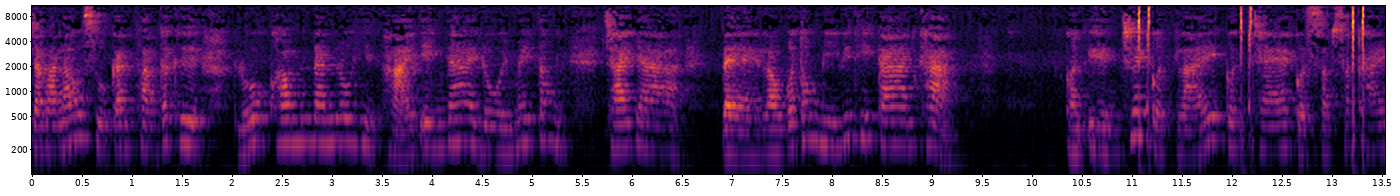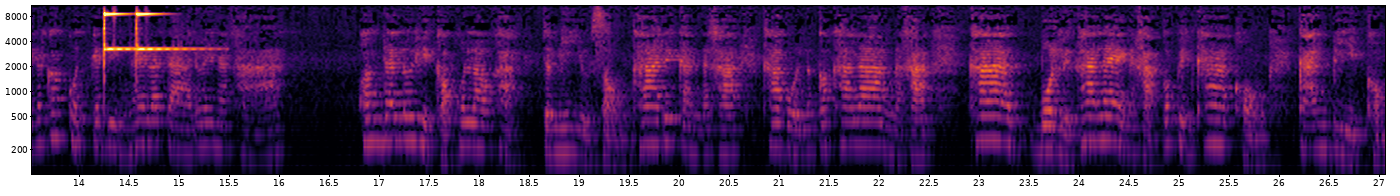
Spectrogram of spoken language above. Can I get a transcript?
จะมาเล่าสู่กันฟังก็คือโรคความดันโลหิตหายเองได้โดยไม่ต้องใช้ยา แต่เราก็ต้องมีวิธีการค่ะ ก่อนอื่นช่วยกดไลค์ กดแชร์ กด Subscribe แล้วก็กดกระดิ่งให้รัตดาด้วยนะคะ ความดันโลหิตของคนเราค่ะ จะมีอยู่ 2 ค่าด้วยกันนะคะ ค่าบนแล้วก็ค่าล่างนะคะ ค่าบนหรือค่าแรกนะคะ ก็เป็นค่าของการบีบของ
